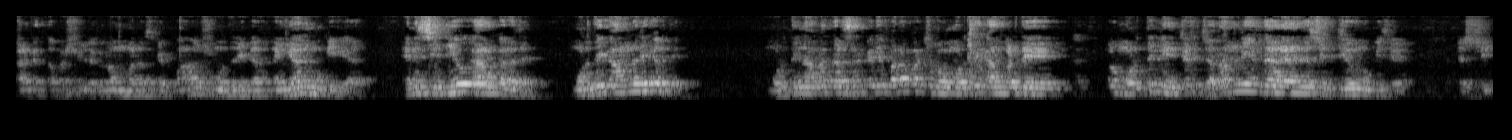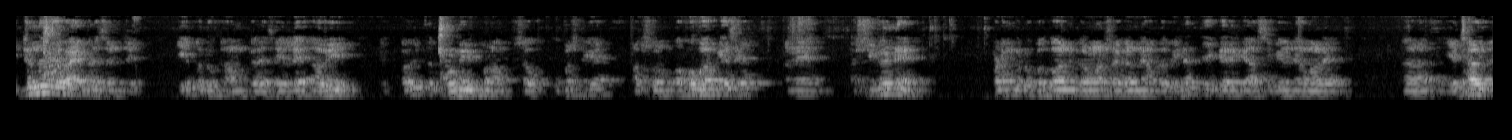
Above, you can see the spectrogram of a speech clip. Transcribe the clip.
કારણ કે તપસ્વી લગ્ન મરસ કે પાંચ મુદ્રિકા અહીંયા જ મૂકી ગયા. એની સિદ્ધિઓ કામ કરે છે. મૂર્તિ કામ નથી કરતી. મૂર્તિને આપણે દર્શન કરીએ બરાબર છે, પણ મૂર્તિ કામ કરતી પણ મૂર્તિની નીચે ચરણની અંદર એને સિદ્ધિઓ મૂકી છે. એ સિદ્ધિનું જે વાઇબ્રેશન છે. એ બધું કામ કરે છે. એટલે આવી પવિત્ર ભૂમિ પણ આપ સૌ ઉપસ્થિત આપ સૌનું અહોભાગ્ય છે. અને આ શિબિરને પણ ભગવાન કરુણાસાગરને આપણે વિનંતી કરી કે આ શિબિરને અમારે યથાર્થ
